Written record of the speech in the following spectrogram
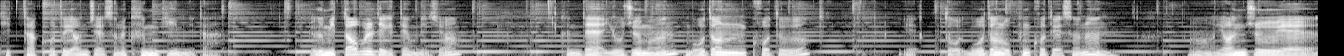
기타 코드 연주에서는 금기입니다. 음이 더블되기 때문이죠. 근데 요즘은 모던 코드 예, 또 modern open 코드에서는 어, 연주의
